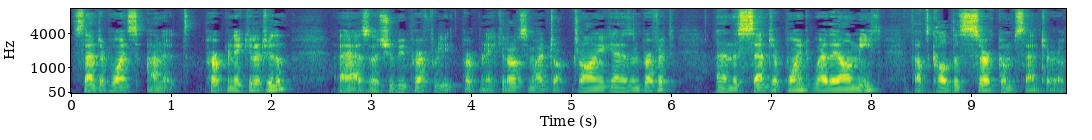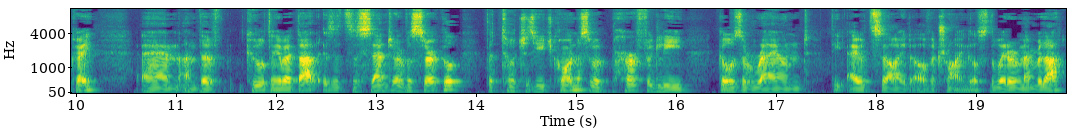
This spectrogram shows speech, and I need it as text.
Center points and it's perpendicular to them, uh, so it should be perfectly perpendicular. Obviously my drawing again isn't perfect. And then the center point where they all meet, that's called the circumcenter, okay? Um, and the cool thing about that is it's the center of a circle that touches each corner, so it perfectly goes around the outside of a triangle. So the way to remember that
